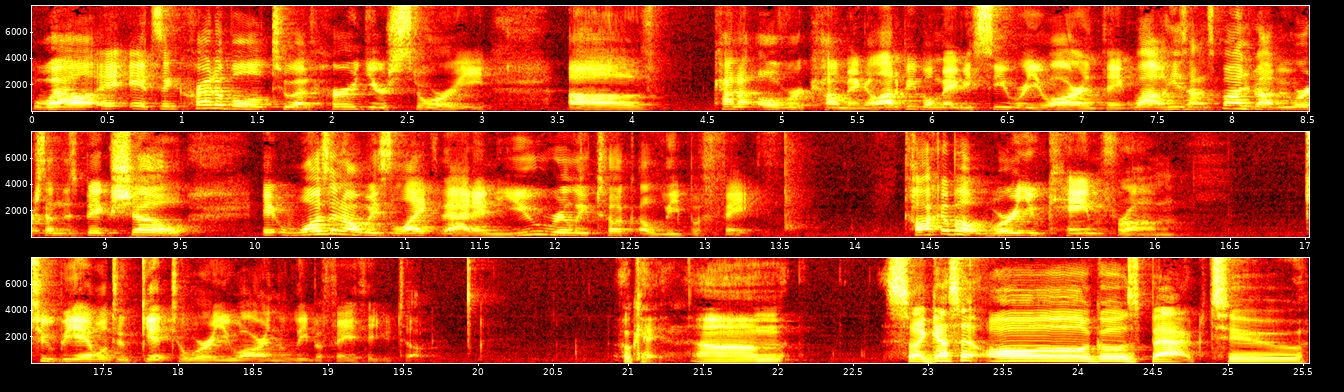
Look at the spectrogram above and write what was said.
Well, it, it's incredible to have heard your story of kind of overcoming. A lot of people maybe see where you are and think, wow, he's on SpongeBob, he works on this big show. It wasn't always like that, and you really took a leap of faith. Talk about where you came from to be able to get to where you are in the leap of faith that you took. Okay. Um, so I guess it all goes back to,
